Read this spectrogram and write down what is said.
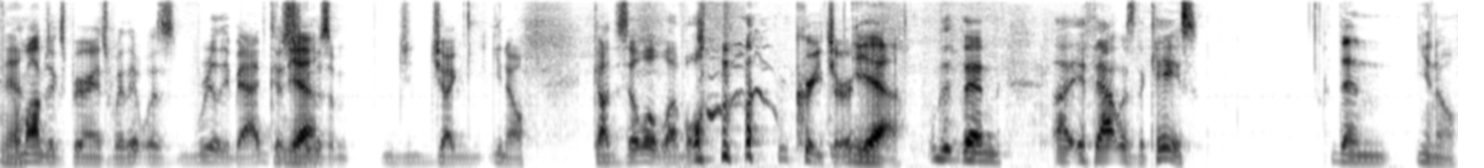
Yeah. her mom's experience with it was really bad because Yeah. she was a jug- you know, Godzilla level creature Yeah. then uh, if that was the case, then you know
